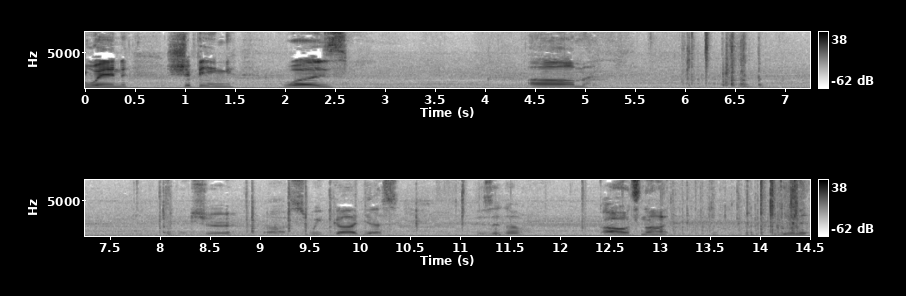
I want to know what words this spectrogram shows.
when shipping was um. Make sure. Oh, sweet God, yes. Is it though? Oh, it's not. Damn it.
